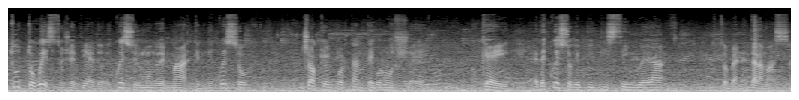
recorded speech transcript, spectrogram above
tutto questo c'è dietro e questo è il mondo del marketing, è questo ciò che è importante conoscere, ok? Ed è questo che vi distinguerà tutto bene dalla massa.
